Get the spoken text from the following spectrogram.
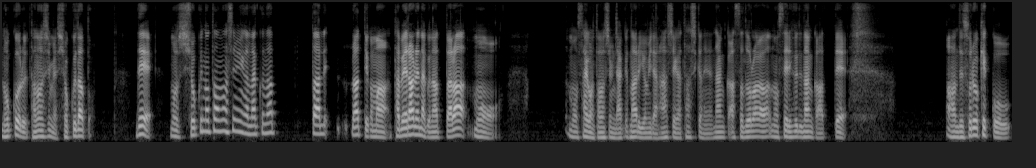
残る楽しみは食だと。でもう食の楽しみがなくなったらっていうかまあ食べられなくなったらもうもう最後の楽しみなくなるよみたいな話が確かねなんか朝ドラのセリフでなんかあってあでそれを結構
